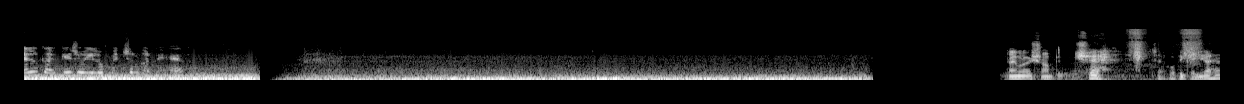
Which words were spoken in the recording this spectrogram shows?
एल करके जो ये लोग मेंशन करते हैं टाइम हो रहा है शाम के छः चाय कॉफ़ी कर लिया है।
